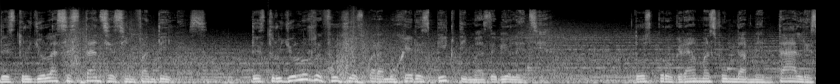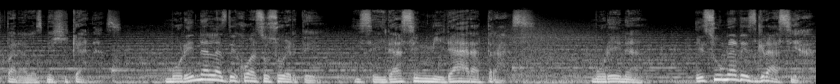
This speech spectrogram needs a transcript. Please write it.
Destruyó las estancias infantiles, destruyó los refugios para mujeres víctimas de violencia, dos programas fundamentales para las mexicanas. Morena las dejó a su suerte y se irá sin mirar atrás. Morena es una desgracia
